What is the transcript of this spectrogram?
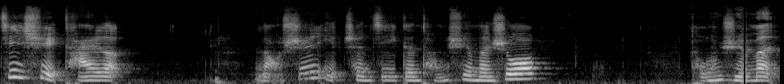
继续开了。老师也趁机跟同学们说：“同学们，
